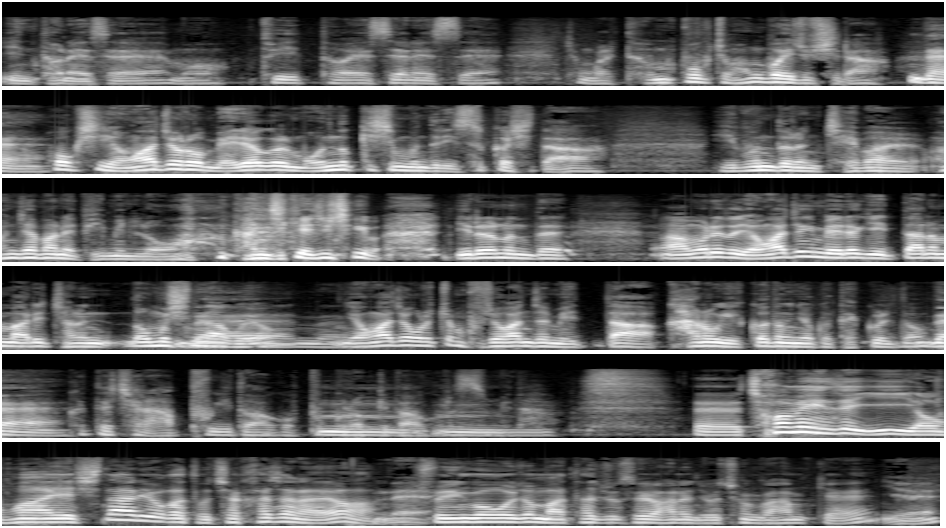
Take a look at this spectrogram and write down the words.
인터넷에 뭐 트위터, SNS에 정말 듬뿍 좀 홍보해 주시라. 네. 혹시 영화적으로 매력을 못 느끼신 분들이 있을 것이다. 이분들은 제발 혼자만의 비밀로 간직해 주시기 바- 이러는데 아무래도 영화적인 매력이 있다는 말이 저는 너무 신나고요. 네, 네. 영화적으로 좀 부족한 점이 있다. 간혹 있거든요. 그 댓글도. 네. 그때 제일 아프기도 하고 부끄럽기도 음, 하고 그렇습니다. 에, 처음에 이제 이 영화의 시나리오가 도착하잖아요. 네. 주인공을 좀 맡아주세요 하는 요청과 함께 예.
